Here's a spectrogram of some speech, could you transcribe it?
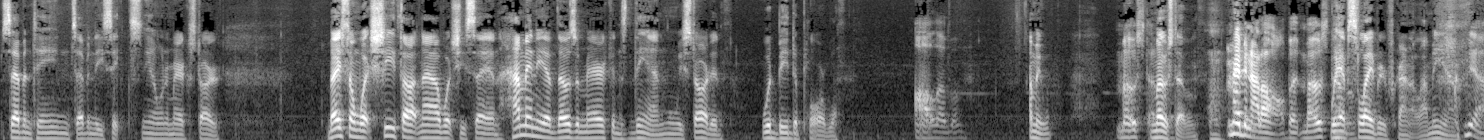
1776, you know, when America started, based on what she thought now, what she's saying, how many of those Americans then, when we started, would be deplorable? All of them. I mean, Most of most of them. them. Maybe not all, but most We have them. slavery for crying out loud. I mean, you know. Yeah.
